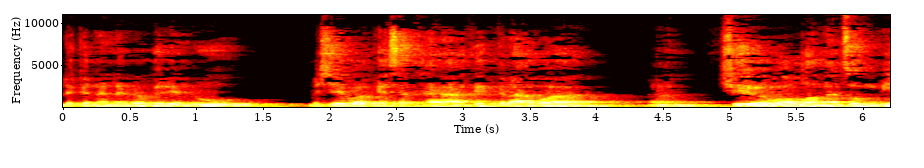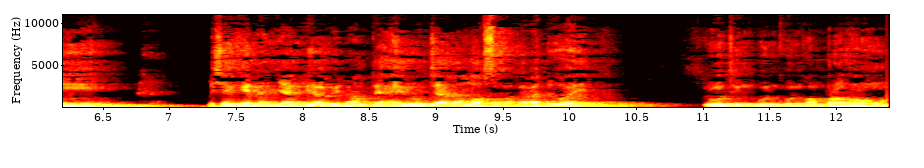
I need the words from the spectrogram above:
และก็นั่นแหละเราก็เรียนรู้ ไม่ใช่ว่าแค่ศรัทธาแค่กล่าวว่า เชื่อว่า Allah นั้นทรงมี ไม่ใช่แค่นั้นอย่างเดียวพี่น้องแต่ให้รู้จัก Allah สมตาด้วย รู้ถึงบุญคุณของพระองค์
